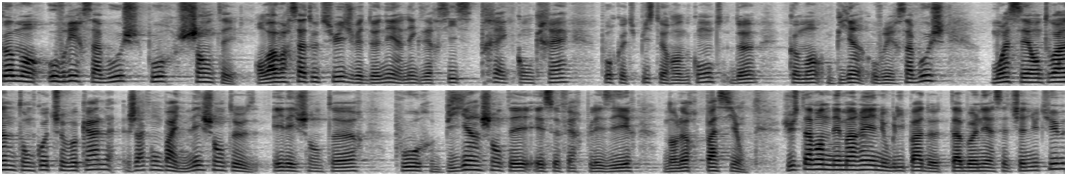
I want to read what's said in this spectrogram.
Comment ouvrir sa bouche pour chanter On va voir ça tout de suite. Je vais te donner un exercice très concret pour que tu puisses te rendre compte de comment bien ouvrir sa bouche. Moi, c'est Antoine, ton coach vocal. J'accompagne les chanteuses et les chanteurs pour bien chanter et se faire plaisir dans leur passion. Juste avant de démarrer, n'oublie pas de t'abonner à cette chaîne YouTube.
